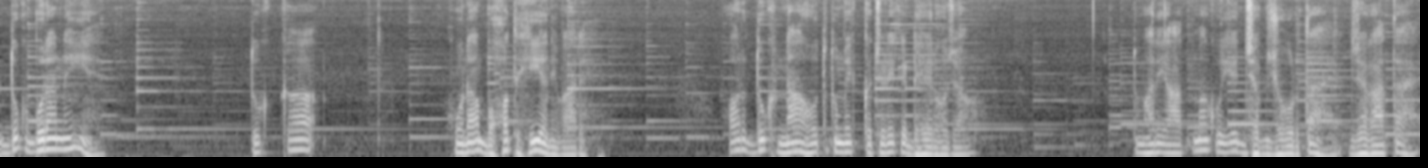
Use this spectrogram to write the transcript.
दुख बुरा नहीं है। दुख का होना बहुत ही अनिवार्य है। और दुख ना हो तो तुम एक कचड़े के ढेर हो जाओ। तुम्हारी आत्मा को ये झकझोरता है, जगाता है।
